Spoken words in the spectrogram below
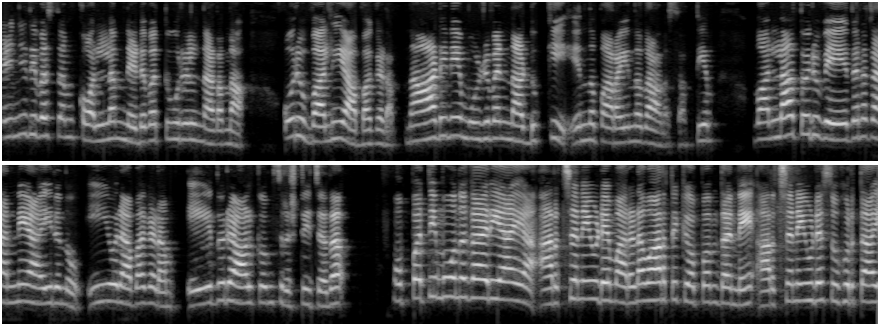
കഴിഞ്ഞ ദിവസം കൊല്ലം നെടുവത്തൂരിൽ നടന്ന ഒരു വലിയ അപകടം. നാടിനെ മുഴുവൻ നടുക്കി എന്ന് പറയുന്നതാണ് സത്യം. വല്ലാത്തൊരു വേദന തന്നെയായിരുന്നു ഈ ഒരു അപകടം ഏതൊരാൾക്കും സൃഷ്ടിച്ചത്. മുപ്പത്തിമൂന്നുകാരിയായ അർച്ചനയുടെ മരണവാർത്തയ്ക്കൊപ്പം തന്നെ അർച്ചനയുടെ സുഹൃത്തായ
